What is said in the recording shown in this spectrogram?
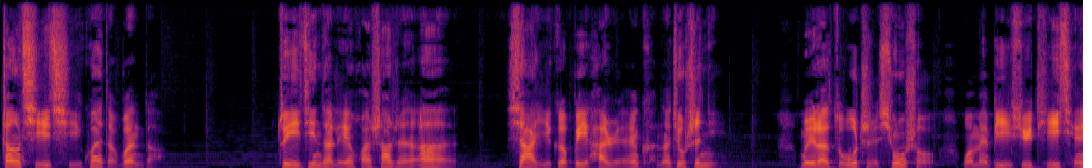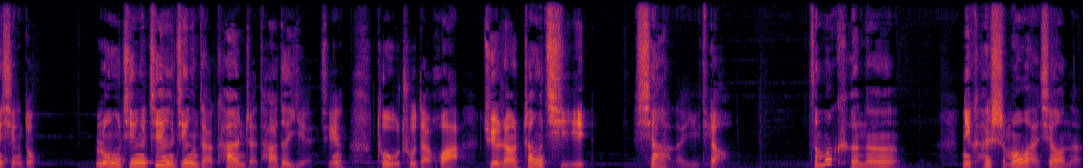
张琪奇怪的问道。最近的连环杀人案，下一个被害人可能就是你。为了阻止凶手，我们必须提前行动。龙晶静静的看着他的眼睛，吐出的话却让张琪吓了一跳。怎么可能？你开什么玩笑呢？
